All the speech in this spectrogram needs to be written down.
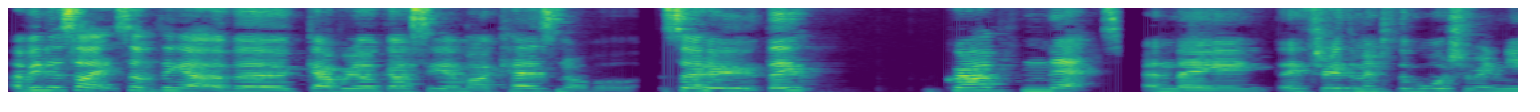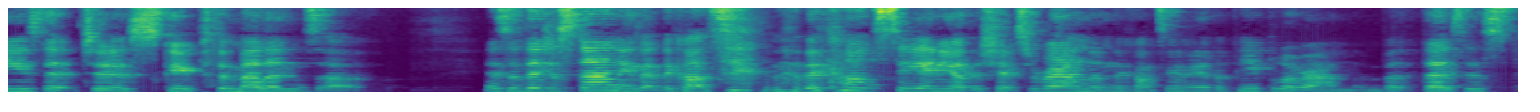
I mean, it's like something out of a Gabriel Garcia Marquez novel. So they grabbed nets and they, they threw them into the water and used it to scoop the melons up. And so they're just standing there. They can't see they can't see any other ships around them. They can't see any other people around them. But there's this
